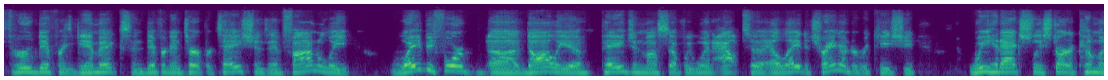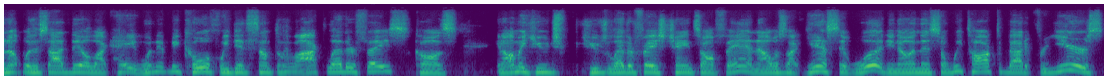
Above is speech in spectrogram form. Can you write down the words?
through different gimmicks and different interpretations and finally way before uh, Dahlia, Paige, and myself, we went out to LA to train under Rikishi. We had actually started coming up with this idea like, hey, wouldn't it be cool if we did something like Leatherface? Because, you know, I'm a huge, huge Leatherface chainsaw fan. And I was like, yes, it would, you know. And then so we talked about it for years.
